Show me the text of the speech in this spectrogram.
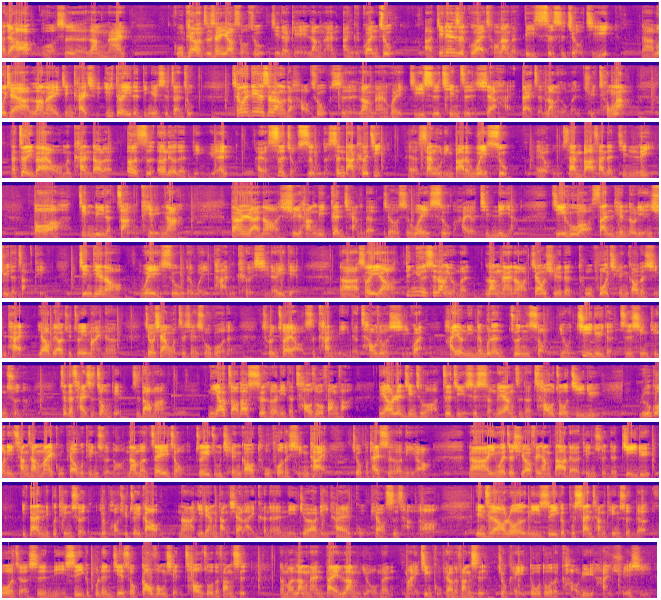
大家好，我是浪男，股票支撑要守住，记得给浪男按个关注啊！今天是国海冲浪的第四十九集。那目前啊，浪男已经开启一对一的订阅式赞助。成为订阅式浪友的好处是，浪男会及时亲自下海，带着浪友们去冲浪。那这礼拜啊，我们看到了二四二六的鼎元，还有四九四五的升达科技，还有三五零八的位数，还有五三八三的金利。都啊经历了涨停啊，当然哦，续航力更强的就是位数还有金利啊，几乎哦三天都连续的涨停。今天哦位数的尾盘可惜了一点啊，所以啊订阅式浪友们，浪男哦教学的突破前高的形态，要不要去追买呢？就像我之前说过的，纯粹哦是看你的操作习惯，还有你能不能遵守有纪律的执行停损啊。这个才是重点，知道吗？你要找到适合你的操作方法，你要认清楚哦，自己是什么样子的操作纪律。如果你常常买股票不停损哦，那么这一种追逐前高突破的形态就不太适合你哦。那因为这需要非常大的停损的纪律，一旦你不停损又跑去追高，那一两档下来，可能你就要离开股票市场了哦。因此啊，若你是一个不擅长停损的，或者是你是一个不能接受高风险操作的方式，那么浪男带浪友们买进股票的方式，就可以多多的考虑和学习。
